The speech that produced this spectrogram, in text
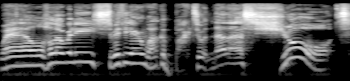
Well, hello everybody, Smith here, welcome back to another short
